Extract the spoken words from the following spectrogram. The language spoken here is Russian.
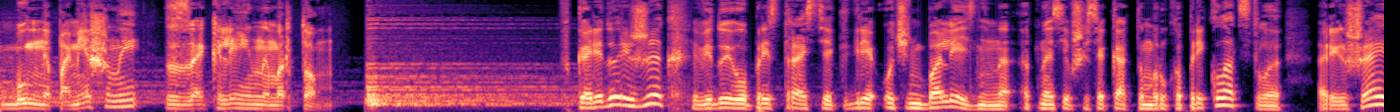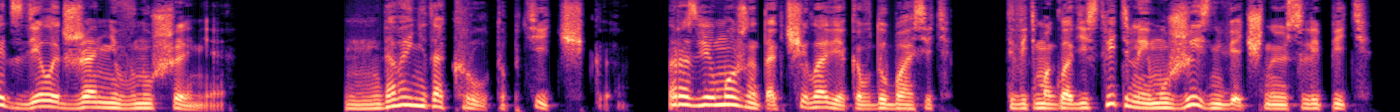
Буйно помешанный с заклеенным ртом. В коридоре Жек, ввиду его пристрастия к игре очень болезненно относившийся к актам рукоприкладства, решает сделать Жанне внушение. «Давай не так круто, птичка. Разве можно так человека вдубасить? Ты ведь могла действительно ему жизнь вечную слепить».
